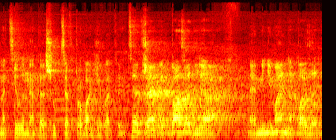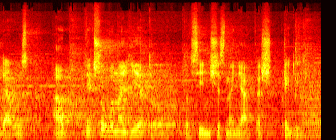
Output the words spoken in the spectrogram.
націлений на те, щоб це впроваджувати. Це вже от база для мінімальна база для успіху. А якщо вона є, то, то всі інші знання теж прийдуть.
